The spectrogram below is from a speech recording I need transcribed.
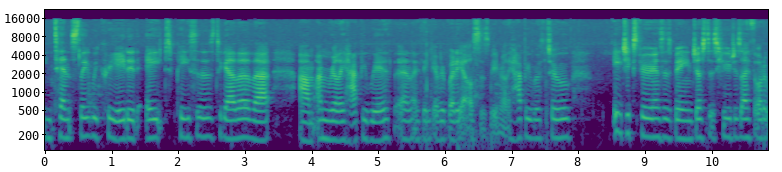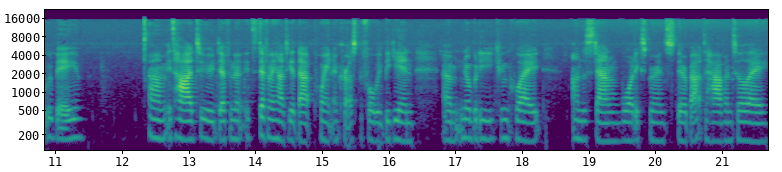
intensely. We created eight pieces together that um, I'm really happy with, and I think everybody else has been really happy with too. Each experience has been just as huge as I thought it would be um, it's hard to definite. It's definitely hard to get that point across before we begin. Um, nobody can quite understand what experience they're about to have until they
